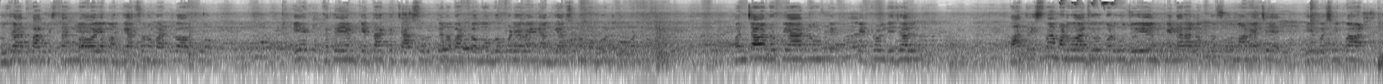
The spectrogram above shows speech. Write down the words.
ગુજરાત પાકિસ્તાનમાં હોય એમ અગિયારસોનો બાટલો આપવો. એક વખતે એમ કહેતા કે ચારસો રૂપિયાનો બાટલો મોંઘો પડ્યો હોય એને અગિયારસોનો મોંઘો નથી પડતો. પંચાવન રૂપિયાનું પેટ્રોલ, ડીઝલ પાંત્રીસમાં મળવા જો, મળવું જોઈએ એમ કહેનારા લોકો સોમાં વેચે. એ પછી પણ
